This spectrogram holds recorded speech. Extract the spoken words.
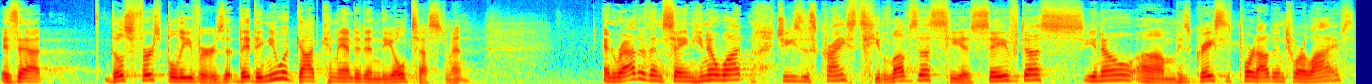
is that those first believers, they, they knew what God commanded in the Old Testament. And rather than saying, you know what, Jesus Christ, He loves us, He has saved us, you know, um, His grace is poured out into our lives,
